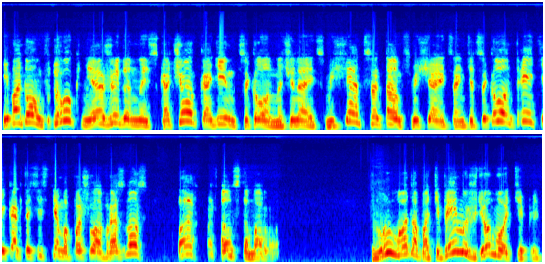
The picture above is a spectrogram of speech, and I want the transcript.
И потом вдруг неожиданный скачок, один циклон начинает смещаться, там смещается антициклон, третий, как-то система пошла в разнос, бах, пожалуйста, мороз. Ну вот, а теперь мы ждем оттепель.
